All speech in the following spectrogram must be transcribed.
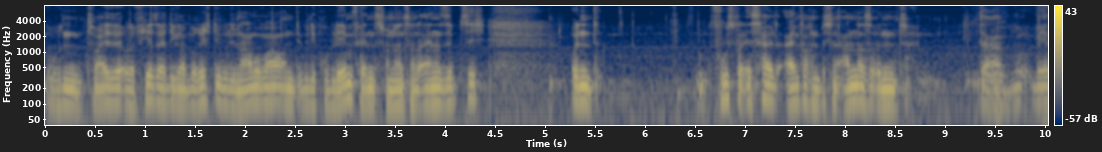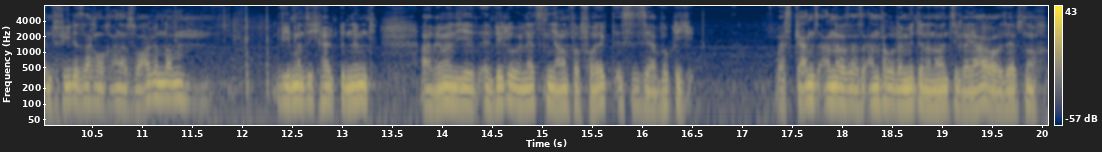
wo ein zwei- oder vierseitiger Bericht über Dynamo war und über die Problemfans von 1971. Und Fußball ist halt einfach ein bisschen anders und da werden viele Sachen auch anders wahrgenommen, wie man sich halt benimmt. Aber wenn man die Entwicklung in den letzten Jahren verfolgt, ist es ja wirklich was ganz anderes als Anfang oder Mitte der 90er Jahre, oder selbst noch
